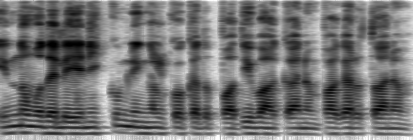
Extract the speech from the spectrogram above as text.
ഇന്നു മുതൽ എനിക്കും നിങ്ങൾക്കൊക്കെ അത് പതിവാക്കാനും പകർത്താനും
